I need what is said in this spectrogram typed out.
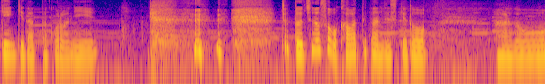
元気だった頃に ちょっとうちの祖母変わってたんですけどあの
